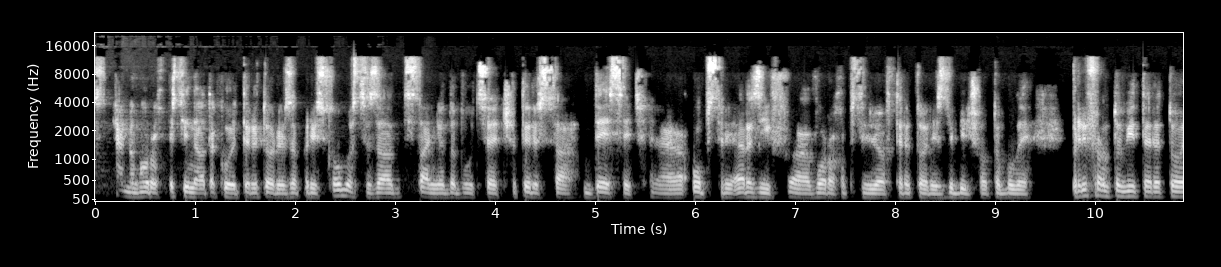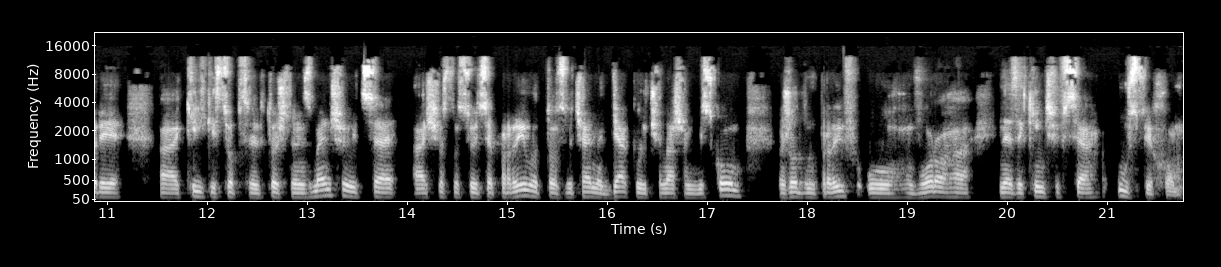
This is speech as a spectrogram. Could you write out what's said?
Звичайно, ворог постійно атакує територію Запорізької області. За останню добу це 410 е, обстріл разів. е, Ворог обстрілював території. Здебільшого то були прифронтові території. Кількість обстрілів точно не зменшується. А що стосується прориву, то звичайно, дякуючи нашим військовим, жоден прорив у ворога не закінчився успіхом.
